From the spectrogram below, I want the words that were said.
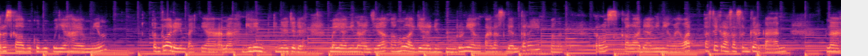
terus kalau buku-bukunya Haimin tentu ada impactnya. Nah, gini gini aja deh, bayangin aja kamu lagi ada di gurun yang panas dan terik banget. Terus kalau ada angin yang lewat, pasti kerasa seger kan? Nah,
